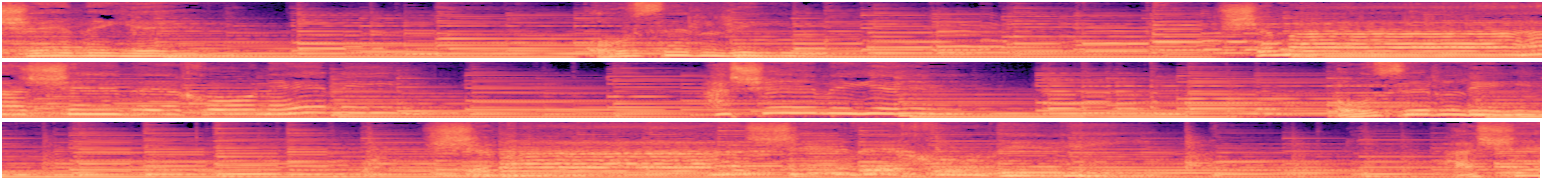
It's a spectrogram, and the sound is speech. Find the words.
gevşemeye עוזר שמע השם וכונני, השם יהיה עוזר לי. שמע השם וכונני, השם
